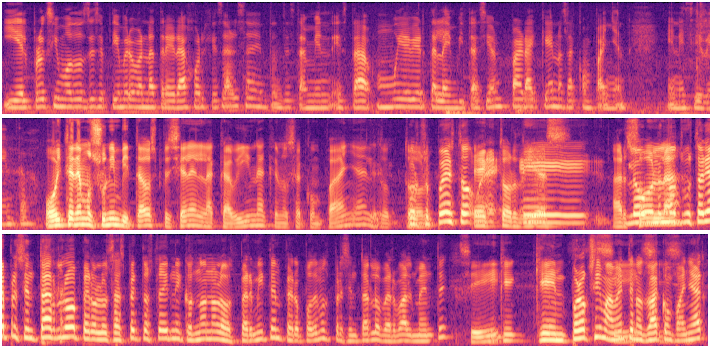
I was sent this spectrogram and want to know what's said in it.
Y el próximo 2 de septiembre van a traer a Jorge Salsa. Entonces también está muy abierta la invitación para que nos acompañen en ese evento. Hoy tenemos un invitado especial en la cabina que nos acompaña, el doctor Por supuesto, Héctor Díaz eh, Arzola. nos gustaría presentarlo, pero los aspectos técnicos no nos los permiten, pero podemos presentarlo verbalmente. Sí. Que, que próximamente nos va a acompañar,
